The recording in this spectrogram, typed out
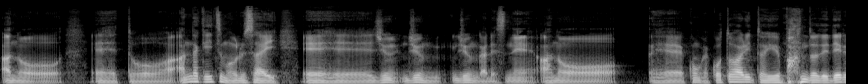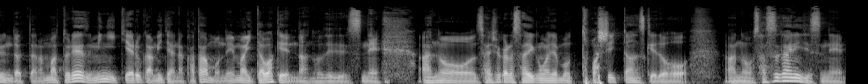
あの、えっ、ー、と、あんだけいつもうるさい、えー、じゅん、じゅん、じゅんがですね、あの、えー、今回断りというバンドで出るんだったら、まあ、とりあえず見に行ってやるかみたいな方もね、まあ、いたわけなのでですね、あの、最初から最後までも飛ばしていったんですけど、あの、さすがにですね、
